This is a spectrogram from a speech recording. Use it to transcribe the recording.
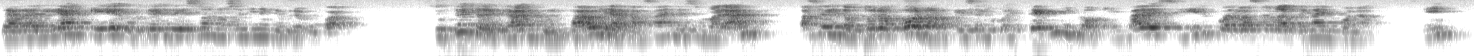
la realidad es que ustedes de eso no se tienen que preocupar. Si ustedes lo declaran culpable a Sáenz de Sumarán, va a ser el doctor O'Connor, que es el juez técnico, quien va a decidir cuál va a ser la pena imponer. ¿sí?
